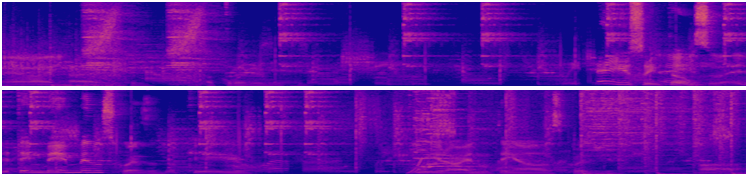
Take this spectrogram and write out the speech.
É a Ah, intro. entendi. Tá. É isso então. É isso, ele tem bem menos coisa do que Mirai não tem as coisas de. Ah.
